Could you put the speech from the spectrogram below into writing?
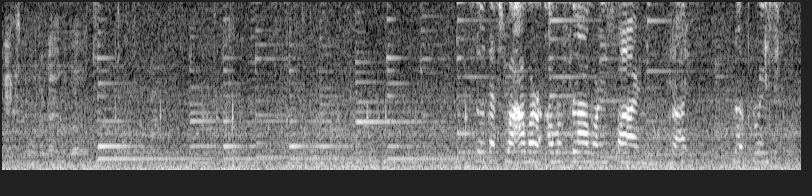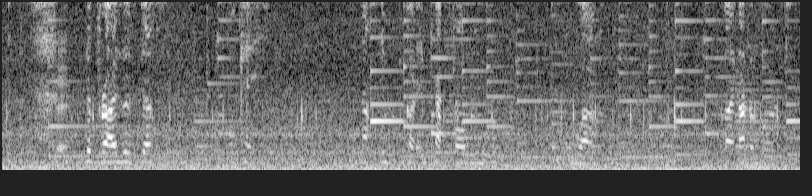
We export around the world. So that's why our, our flour is fine price, not raised. Yeah. the price is just okay. Not got impact from well, like other world.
